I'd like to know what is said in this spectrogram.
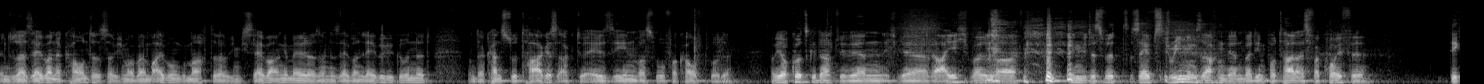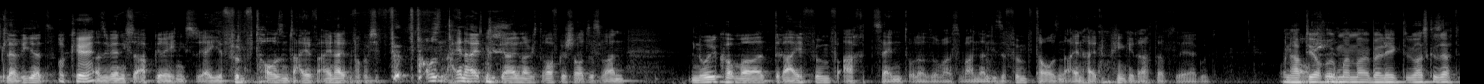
wenn du da selber einen Account hast, habe ich mal beim Album gemacht, da habe ich mich selber angemeldet, also haben wir selber ein Label gegründet und da kannst du tagesaktuell sehen, was wo verkauft wurde. Habe ich auch kurz gedacht, wir wären, ich wäre reich, weil wir irgendwie das wird selbst Streaming-Sachen werden bei dem Portal als Verkäufe deklariert. Okay. Also wäre nicht so abgerechnet. Ich so, ja, hier 5000 Einheiten verkaufe ich. 5000 Einheiten, wie geil. Dann habe ich drauf geschaut, das waren 0,358 Cent oder sowas waren dann diese 5000 Einheiten, wo ich gedacht habe, so, ja gut. Und habt ihr Auch schön. irgendwann mal überlegt, du hast gesagt,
